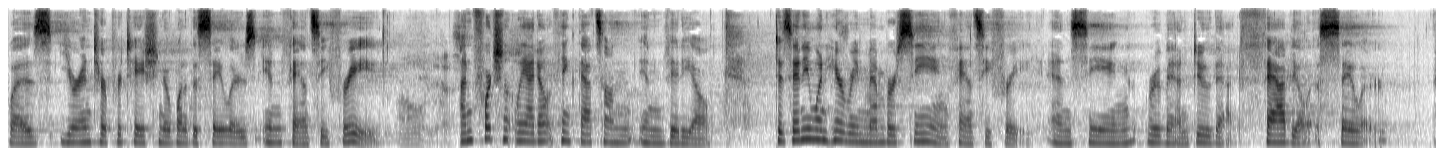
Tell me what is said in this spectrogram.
was your interpretation of one of the sailors in Fancy Free. Oh, yes. Unfortunately, I don't think that's on in video. Does anyone here remember seeing Fancy Free and seeing Ruben do that fabulous sailor?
